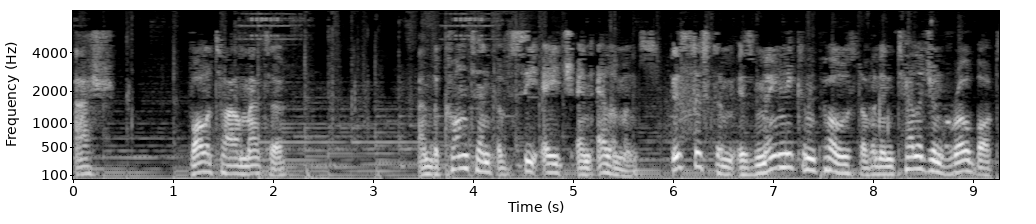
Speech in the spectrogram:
ash, volatile matter, and the content of CHN elements. This system is mainly composed of an intelligent robot,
